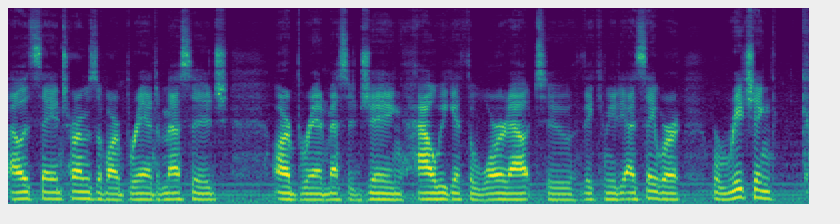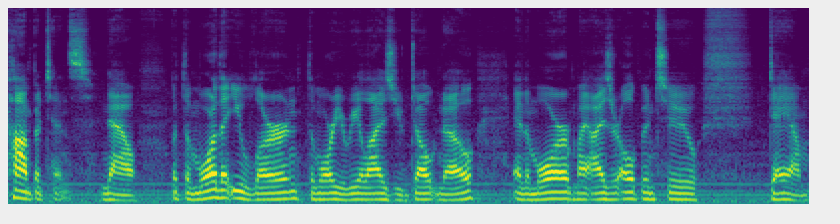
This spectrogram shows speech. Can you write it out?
I would say in terms of our brand message, our brand messaging, how we get the word out to the community. I'd say we're we're reaching competence now. But the more that you learn, the more you realize you don't know, and the more my eyes are open to damn,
